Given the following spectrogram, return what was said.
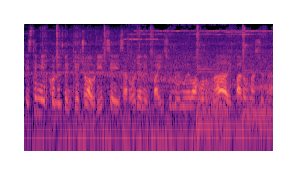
Este miércoles 28 de abril se desarrolla en el país una nueva jornada de paro nacional.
